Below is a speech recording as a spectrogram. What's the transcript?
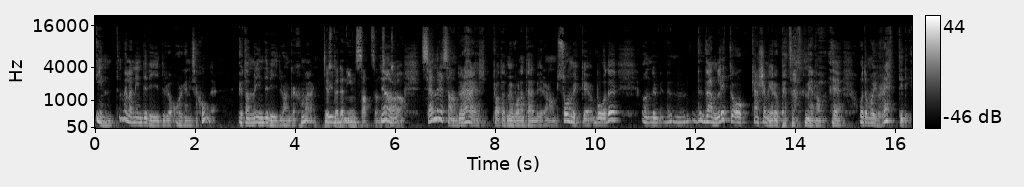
Inte mellan individer och organisationer. Utan med individer och engagemang. Just det, den insatsen som Ja. ska... Sen är det sant, och det här har jag pratat med volontärbyrån om så mycket, både under vänligt och kanske mer upphetsat med dem. Eh, och de har ju rätt i det.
